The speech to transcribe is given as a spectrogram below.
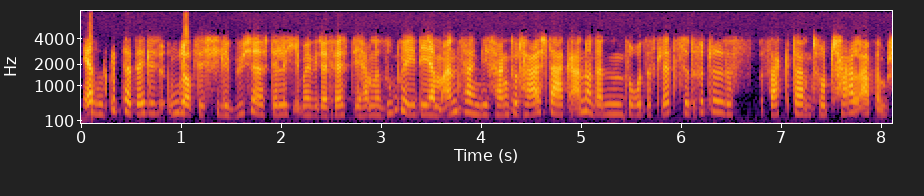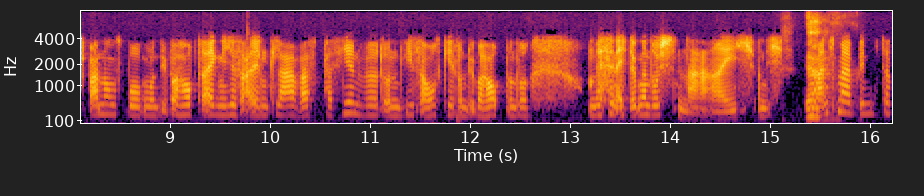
Ja, also es gibt tatsächlich unglaublich viele Bücher, stelle ich immer wieder fest. Die haben eine super Idee am Anfang, die fangen total stark an und dann so das letzte Drittel, das sackt dann total ab im Spannungsbogen und überhaupt eigentlich ist allen klar, was passieren wird und wie es ausgeht und überhaupt und so. Und das ist dann echt irgendwann so schnarch. Und ich ja. manchmal bin ich dann,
